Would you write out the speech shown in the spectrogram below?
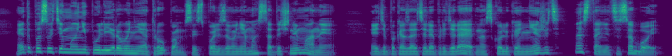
– это по сути манипулирование трупом с использованием остаточной маны. Эти показатели определяют, насколько нежить останется собой.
